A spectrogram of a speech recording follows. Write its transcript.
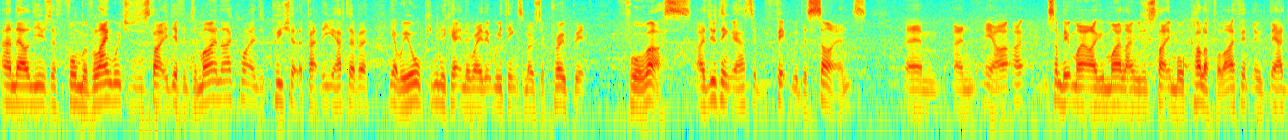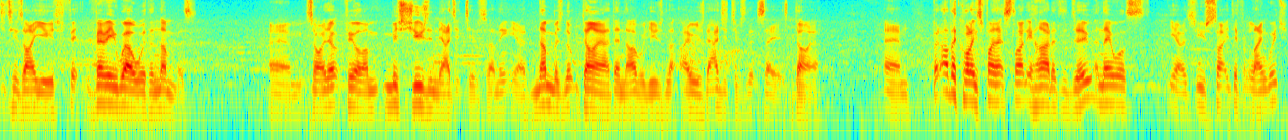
and they'll use a form of language which is slightly different to mine. I quite appreciate the fact that you have to have a, yeah, we all communicate in the way that we think is most appropriate for us. I do think it has to fit with the science. Um, and you know, I, some people might argue my language is slightly more colourful. I think the, the, adjectives I use fit very well with the numbers. Um, so I don't feel I'm misusing the adjectives. I think you know, numbers look dire, then I would use I use the adjectives that say it's dire. Um, but other colleagues find that slightly harder to do, and they will you know, use slightly different language.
